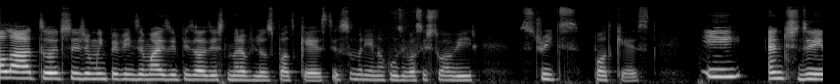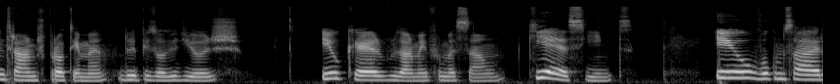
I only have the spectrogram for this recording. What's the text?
Olá a todos, sejam muito bem-vindos a mais um episódio deste maravilhoso podcast. Eu sou Mariana Rose e vocês estão a ouvir Streets Podcast. E antes de entrarmos para o tema do episódio de hoje, eu quero vos dar uma informação que é a seguinte. Eu vou começar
